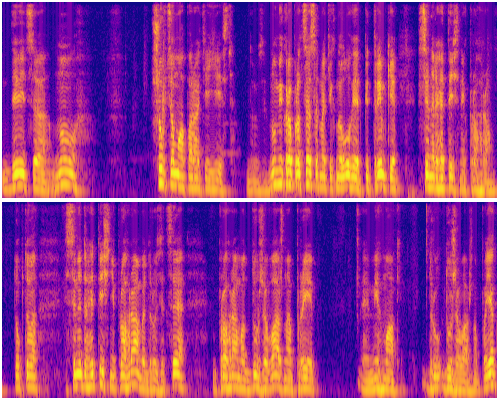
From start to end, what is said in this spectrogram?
Дивіться, ну, що в цьому апараті є, друзі? Ну, мікропроцесорна технологія підтримки синергетичних програм. Тобто синергетичні програми, друзі, це програма дуже важна при е, мігмакі. Дру- Дуже важна. Бо як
